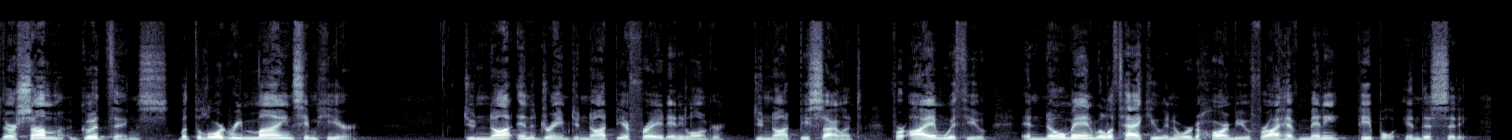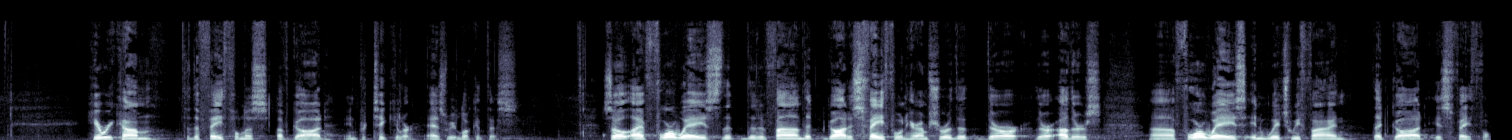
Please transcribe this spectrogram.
There are some good things, but the Lord reminds him here do not, in a dream, do not be afraid any longer. Do not be silent, for I am with you, and no man will attack you in order to harm you, for I have many people in this city. Here we come to the faithfulness of God in particular as we look at this. So I have four ways that, that have found that God is faithful in here. I'm sure that there are, there are others. Uh, four ways in which we find that God is faithful.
